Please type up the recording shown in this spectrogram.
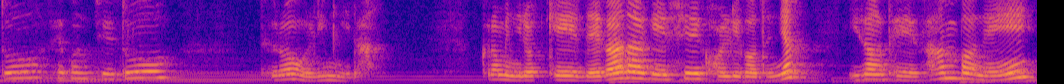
또 세 번째도 들어 올립니다. 그러면 이렇게 네 가닥의 실이 걸리거든요. 이 상태에서 한 번에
